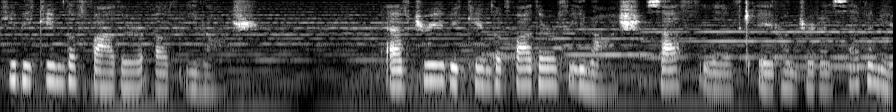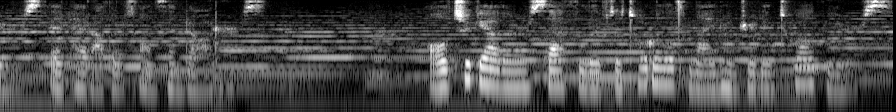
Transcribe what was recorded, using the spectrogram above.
he became the father of Enosh. After he became the father of Enosh, Seth lived 807 years and had other sons and daughters. Altogether, Seth lived a total of 912 years,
